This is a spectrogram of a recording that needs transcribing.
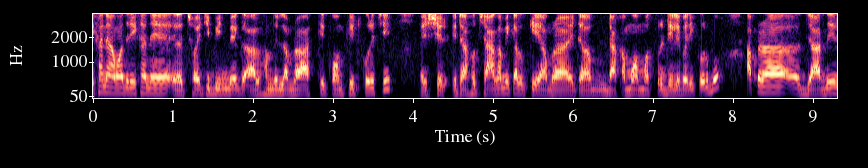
এখানে আমাদের এখানে ছয়টি বিন ব্যাগ আলহামদুলিল্লাহ আমরা আজকে কমপ্লিট করেছি। এটা হচ্ছে আগামীকালকে আমরা এটা ঢাকা মোহাম্মদপুরে ডেলিভারি করব। আপনারা যাদের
